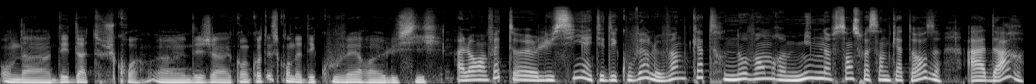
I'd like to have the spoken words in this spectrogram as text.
on a des dates, je crois, euh, déjà. Quand, est-ce qu'on a découvert euh, Lucie? Alors en fait, euh, Lucie a été découvert le 24 novembre 1974 à Adar.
